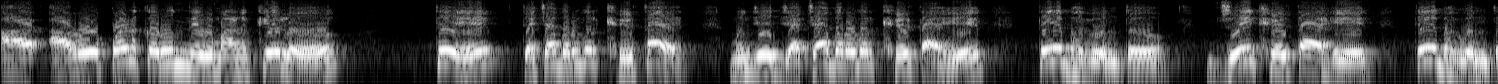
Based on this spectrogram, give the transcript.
आरोपण करून निर्माण केलं ते त्याच्याबरोबर खेळतायत. म्हणजे ज्याच्या बरोबर खेळत आहेत ते भगवंत जे खेळत आहेत ते भगवंत.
